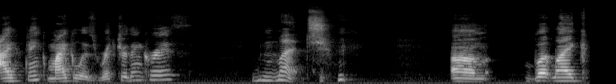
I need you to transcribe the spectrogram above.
I think Michael is richer than Chris. Much. Um but like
